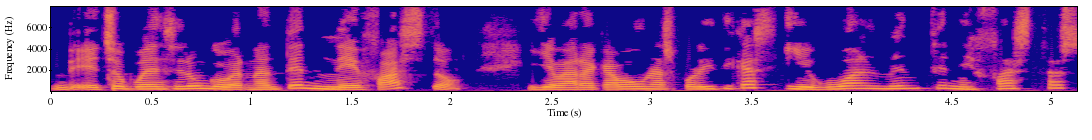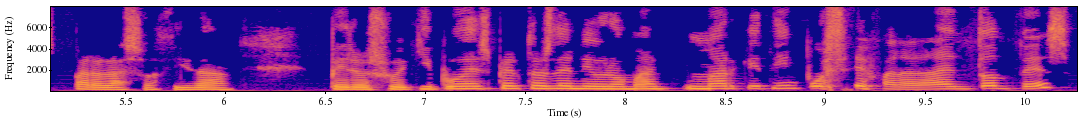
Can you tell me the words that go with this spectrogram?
de hecho, puede ser un gobernante nefasto y llevar a cabo unas políticas igualmente nefastas para la sociedad. Pero su equipo de expertos de neuromarketing pues se fanará entonces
